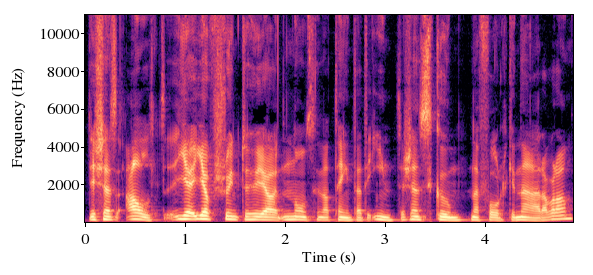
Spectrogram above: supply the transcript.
det känns allt. Jag, jag förstår inte hur jag någonsin har tänkt att det inte känns skumt när folk är nära varandra.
